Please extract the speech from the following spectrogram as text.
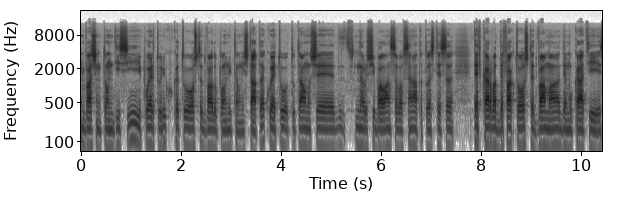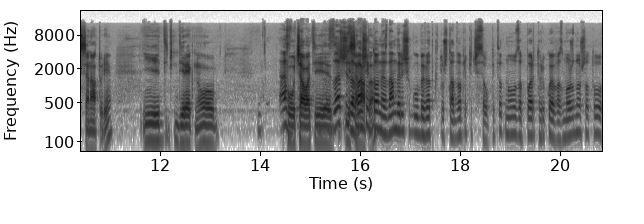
Вашингтон ДС и Пуерто Рико като още два допълнителни щата, което тотално ще наруши баланса в Сената. Тоест те, са, те вкарват де-факто още двама демократи сенатори и директно Аз, получават и, и за. Вашингтон не знам дали ще го обявят като щат, въпреки че се опитват, но за Пуерто Рико е възможно, защото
